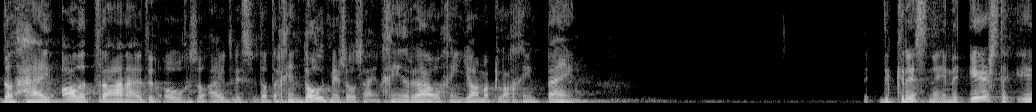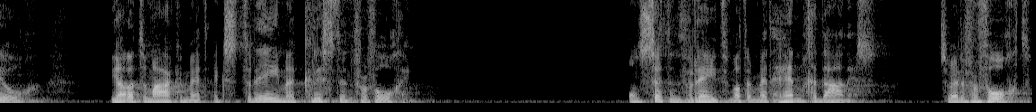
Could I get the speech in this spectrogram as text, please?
dat hij alle tranen uit hun ogen zal uitwissen? Dat er geen dood meer zal zijn, geen rouw, geen jammerklacht, geen pijn. De christenen in de eerste eeuw, die hadden te maken met extreme christenvervolging. Ontzettend wreed wat er met hen gedaan is. Ze werden vervolgd,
